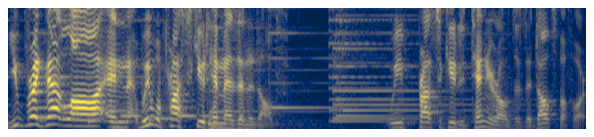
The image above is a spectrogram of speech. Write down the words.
You break that law and we will prosecute him as an adult. We've prosecuted 10 year olds as adults before.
